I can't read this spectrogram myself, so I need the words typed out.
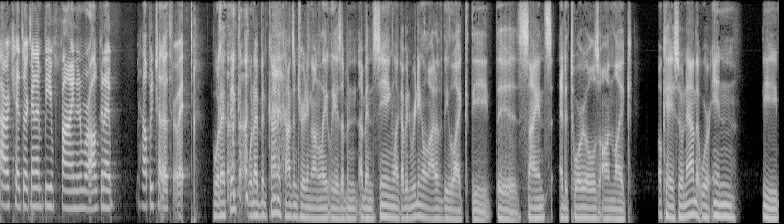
our kids are going to be fine and we're all going to help each other through it. What I think what I've been kind of concentrating on lately is I've been I've been seeing like I've been reading a lot of the like the the science editorials on like okay, so now that we're in the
